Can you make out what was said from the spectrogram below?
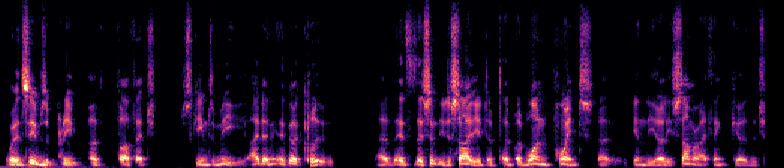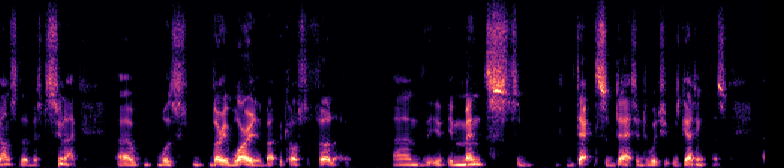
Well, it seems a pretty uh, far fetched scheme to me. I don't think they've got a clue. Uh, they, they simply decided at, at, one point uh, in the early summer, I think uh, the Chancellor, Mr. Sunak, uh, was very worried about the cost of furlough and the immense depths of debt into which it was getting us.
